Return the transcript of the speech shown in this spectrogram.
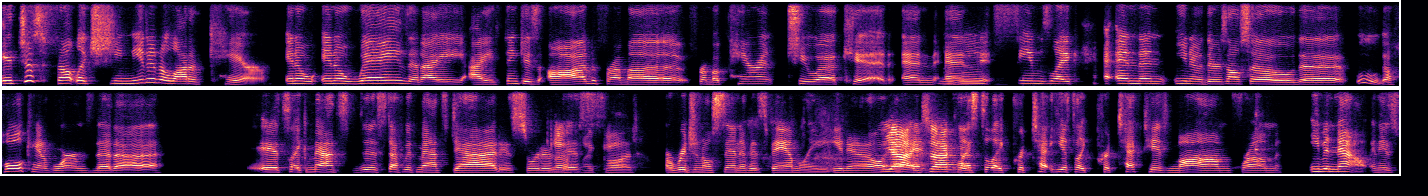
it just felt like she needed a lot of care in a in a way that i i think is odd from a from a parent to a kid and and Mhm. it seems like and then you know there's also the ooh the whole can of worms that uh it's like matt's the stuff with matt's dad is sort of Oh this my god. Original sin of his family, you know? Yeah, and exactly. He has to like protect he has to like protect his mom from even now in his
